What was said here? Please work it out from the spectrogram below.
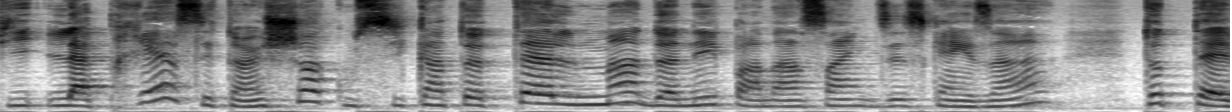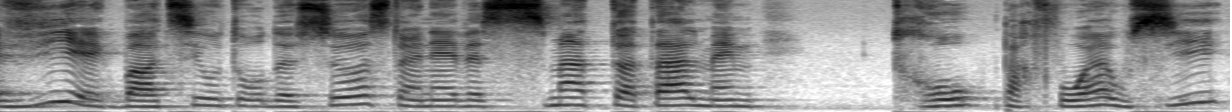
Puis l'après, c'est un choc aussi. Quand tu as tellement donné pendant 5, 10, 15 ans, toute ta vie est bâtie autour de ça. C'est un investissement total, même trop parfois aussi.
